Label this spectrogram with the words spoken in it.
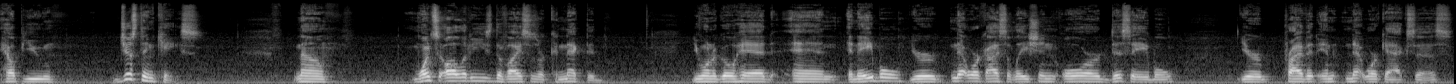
help you just in case. Now, once all of these devices are connected, you want to go ahead and enable your network isolation or disable your private network access.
